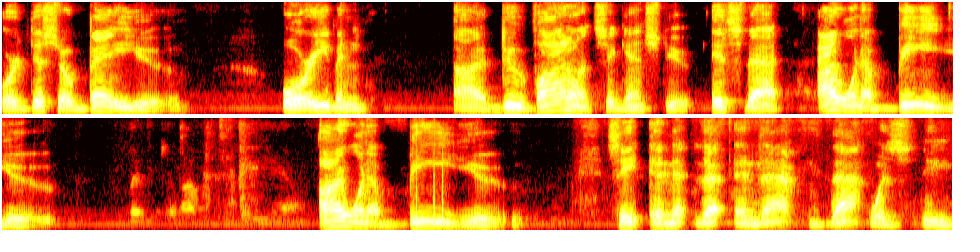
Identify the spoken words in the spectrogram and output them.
or disobey you or even uh, do violence against you. It's that I want to be you. I want to be you. See, and that, and that that was the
